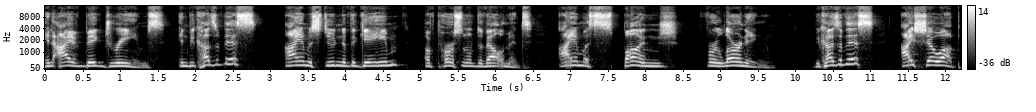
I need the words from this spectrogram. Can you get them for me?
and I have big dreams. And because of this, I am a student of the game of personal development. I am a sponge for learning. Because of this, I show up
